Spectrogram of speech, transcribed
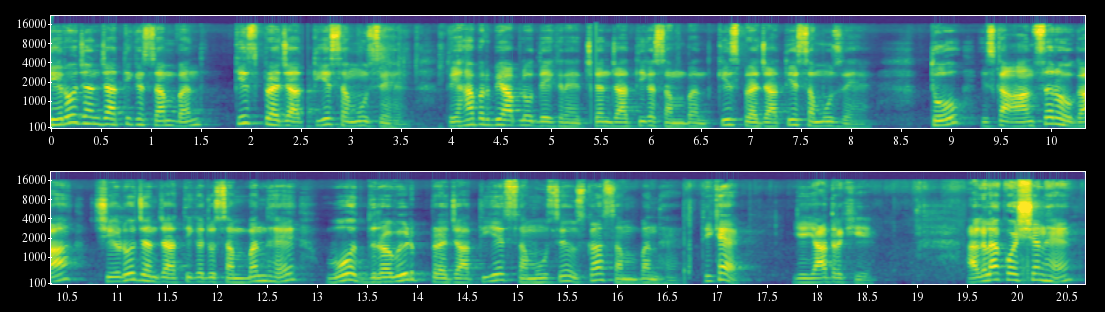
चेरो जनजाति के संबंध किस प्रजातीय समूह से है? तो यहाँ पर भी आप लोग देख रहे हैं, जनजाति का संबंध किस प्रजातीय समूह से है? तो इसका आंसर होगा चेड़ो जनजाति का जो संबंध है, वो द्रविड़ प्रजातीय समूह से उसका संबंध है। ठीक है? ये याद रखिए। अगला क्वेश्चन है,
